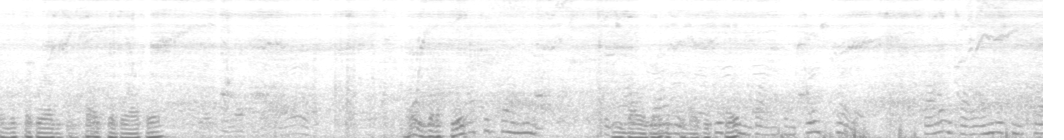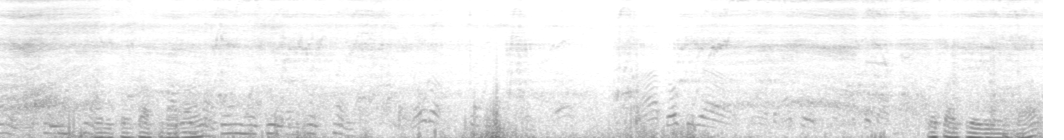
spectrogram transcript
It looks like we're having some car trouble out there. Oh, he's got a flip. He's always Anderson that just flipped. Anderson crossing that line. Looks like they're going out.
